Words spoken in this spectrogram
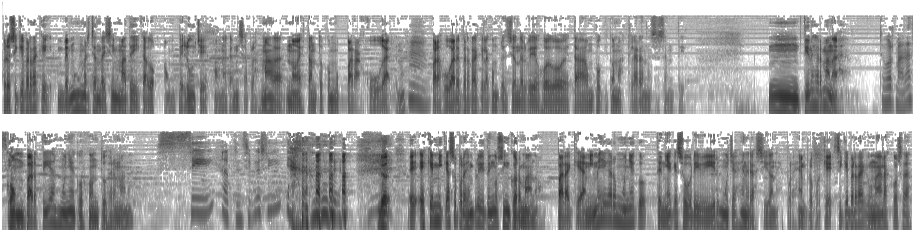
pero sí que es verdad que vemos un merchandising más dedicado a un peluche, a una camisa plasmada, no es tanto como para jugar, ¿no? Hmm. Para jugar es verdad que la comprensión del videojuego está un poquito más clara en ese sentido. Mm, ¿Tienes hermanas? Tengo hermanas. Sí. ¿Compartías muñecos con tus hermanas? Sí, al principio sí. Lo- eh, es que en mi caso, por ejemplo, yo tengo cinco hermanos. Para que a mí me llegara un muñeco, tenía que sobrevivir muchas generaciones, por ejemplo. Porque sí que es verdad que una de las cosas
